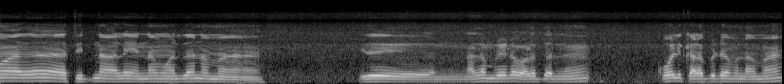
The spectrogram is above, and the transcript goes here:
மாதிரி தான் திட்டினாலும் என்ன மாதிரி தான் நம்ம இது நல்ல முறையில் வளர்த்தரணும். கோழி கலப்பிடம் இல்லாமல்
